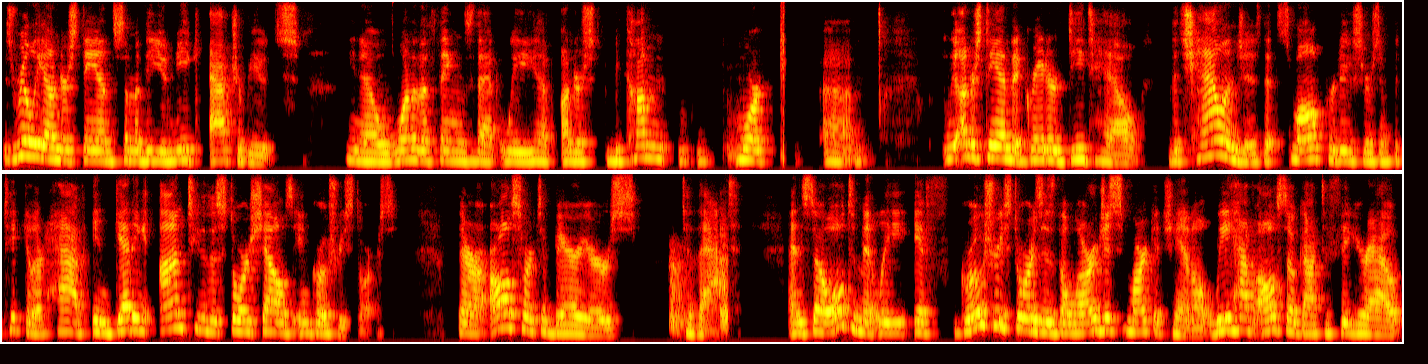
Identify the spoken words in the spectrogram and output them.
is really understand some of the unique attributes. You know, one of the things that we have under, become more um, we understand at greater detail the challenges that small producers in particular have in getting onto the store shelves in grocery stores. There are all sorts of barriers to that. And so ultimately, if grocery stores is the largest market channel, we have also got to figure out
